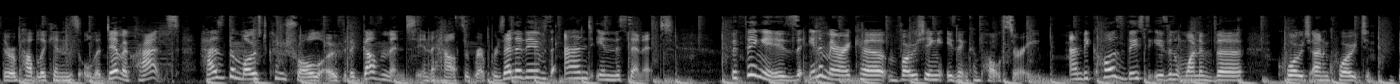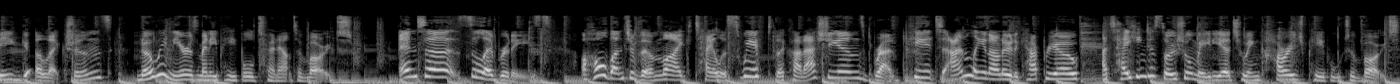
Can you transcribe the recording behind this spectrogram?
the Republicans or the Democrats, has the most control over the government in the House of Representatives and in the Senate. The thing is, in America, voting isn't compulsory. And because this isn't one of the quote unquote big elections, nowhere near as many people turn out to vote. Enter celebrities. A whole bunch of them, like Taylor Swift, the Kardashians, Brad Pitt, and Leonardo DiCaprio, are taking to social media to encourage people to vote.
